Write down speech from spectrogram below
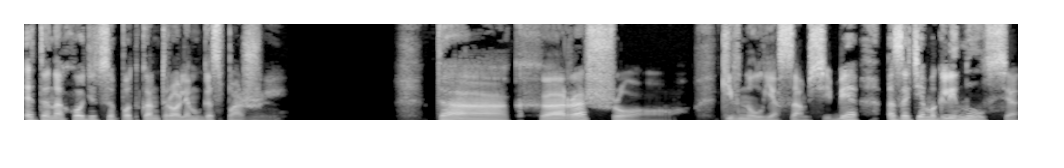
это находится под контролем госпожи. «Так, хорошо», — кивнул я сам себе, а затем оглянулся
